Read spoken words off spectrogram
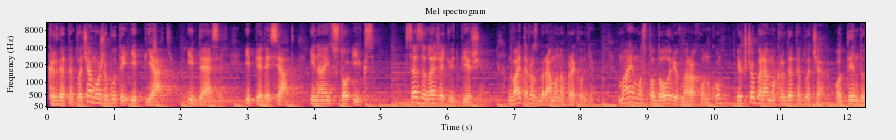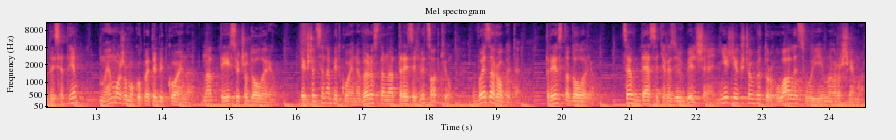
Кредитне плече може бути і 5, і 10, і 50, і навіть 100х. Все залежить від біржі. Давайте розберемо на прикладі. Маємо 100 доларів на рахунку. Якщо беремо кредитне плече 1 до 10, ми можемо купити біткоїна на 1000 доларів. Якщо ціна біткоїна виросте на 30%, ви заробите 300 доларів. Це в 10 разів більше, ніж якщо ви торгували своїми грошима.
